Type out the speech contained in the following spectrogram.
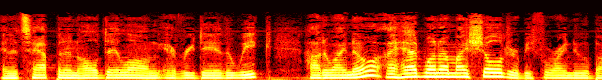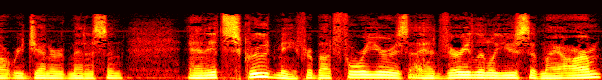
and it's happening all day long, every day of the week. How do I know? I had one on my shoulder before I knew about regenerative medicine, and it screwed me for about four years. I had very little use of my arm,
